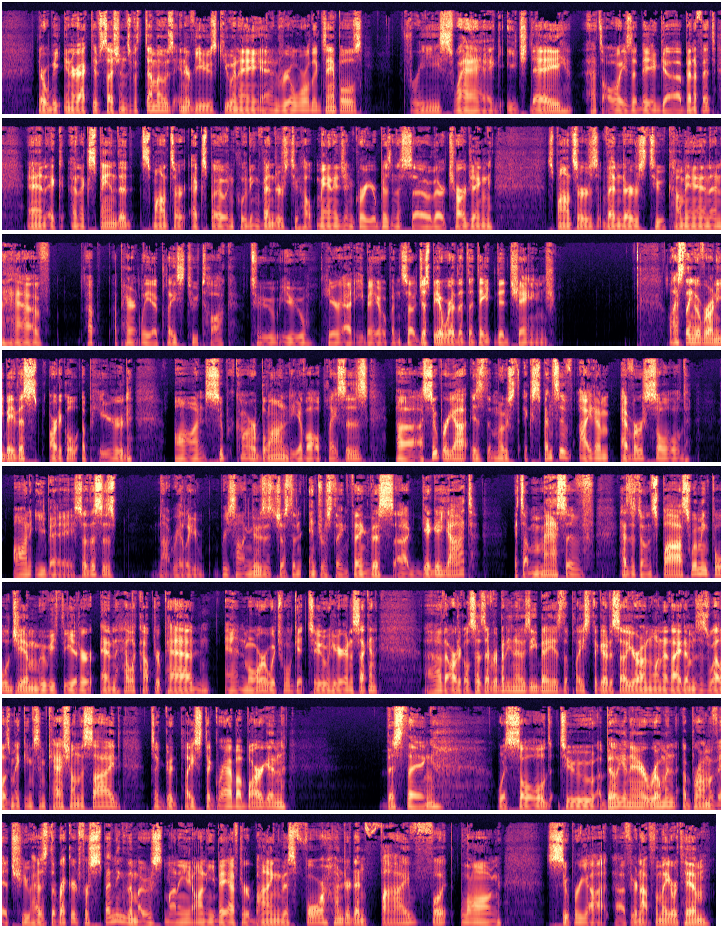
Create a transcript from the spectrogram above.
There will be interactive sessions with demos, interviews, Q&A, and real-world examples. Free swag each day. That's always a big uh, benefit. And an expanded sponsor expo, including vendors to help manage and grow your business. So they're charging sponsors, vendors to come in and have a, apparently a place to talk to you here at eBay Open. So just be aware that the date did change. Last thing over on eBay, this article appeared on Supercar Blondie of all places. Uh, a super yacht is the most expensive item ever sold on eBay. So this is not really reselling news. It's just an interesting thing. This uh, Giga yacht, it's a massive, has its own spa, swimming pool, gym, movie theater, and helicopter pad, and more, which we'll get to here in a second. Uh, the article says everybody knows eBay is the place to go to sell your unwanted items as well as making some cash on the side. It's a good place to grab a bargain. This thing was sold to a billionaire Roman Abramovich, who has the record for spending the most money on eBay after buying this 405 foot long super yacht. Uh, if you're not familiar with him,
